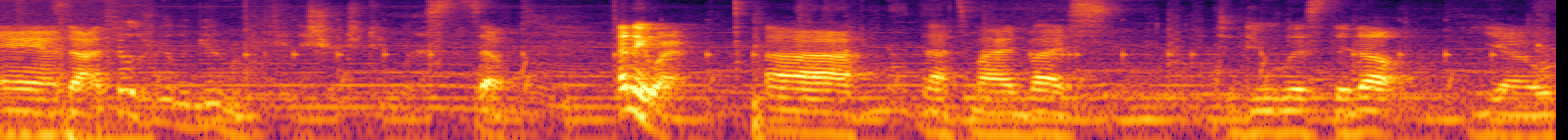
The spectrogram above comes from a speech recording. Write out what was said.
And uh, it feels really good when I finish your to-do list. So anyway, uh, that's my advice. To-do list it up, yo.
